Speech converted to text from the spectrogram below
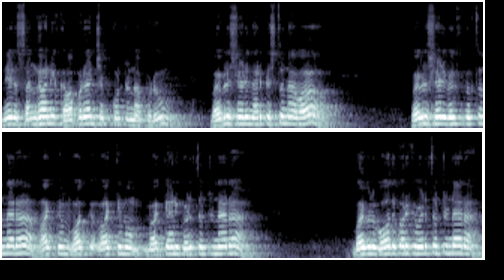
నేను సంఘాన్ని కాపరా అని చెప్పుకుంటున్నప్పుడు బైబిల్ స్టడీ నడిపిస్తున్నావా? బైబిల్ స్టడీ వెళ్ వెళ్తున్నారా? వాక్యం వాక్య వాక్యము వాక్యానికి వెళుతుంటున్నారా? బైబిల్ బోధ కొరకు వెళుతుంటున్నారా?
